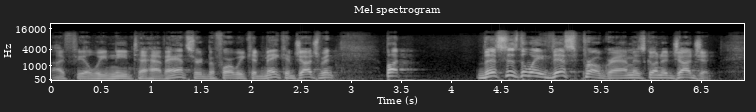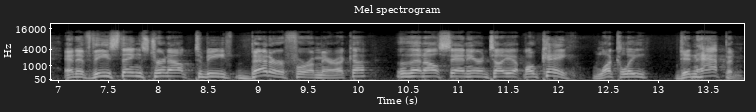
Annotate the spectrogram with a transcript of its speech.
I feel we need to have answered before we could make a judgment. But this is the way this program is going to judge it. And if these things turn out to be better for America, then I'll stand here and tell you, okay, luckily didn't happen.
